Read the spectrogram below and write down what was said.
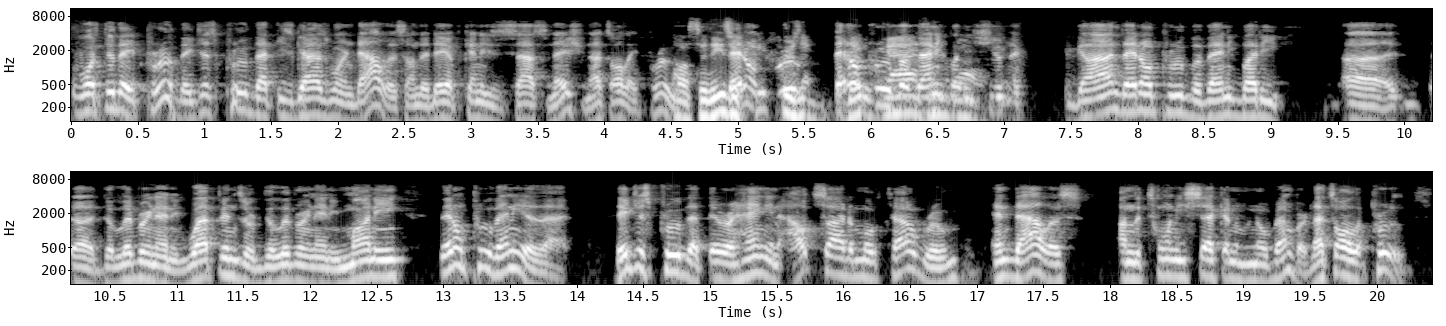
what do they prove? They just prove that these guys were in Dallas on the day of Kennedy's assassination. That's all they prove. Oh, so these they are don't prove. of They don't prove of anybody shooting a gun. They don't prove of anybody uh, uh, delivering any weapons or delivering any money. They don't prove any of that. They just prove that they were hanging outside a motel room in Dallas on the 22nd of November. That's all it proves.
